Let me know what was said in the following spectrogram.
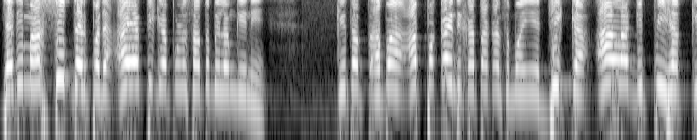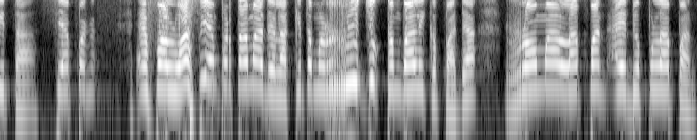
Jadi maksud daripada ayat 31 bilang gini, kita apa apakah yang dikatakan semuanya jika Allah di pihak kita, siapa Evaluasi yang pertama adalah kita merujuk kembali kepada Roma 8 ayat 28.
